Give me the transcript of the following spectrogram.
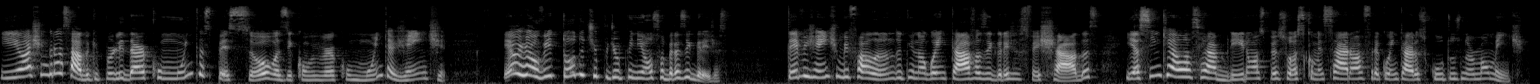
E eu acho engraçado que, por lidar com muitas pessoas e conviver com muita gente, eu já ouvi todo tipo de opinião sobre as igrejas. Teve gente me falando que não aguentava as igrejas fechadas e assim que elas reabriram, as pessoas começaram a frequentar os cultos normalmente.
